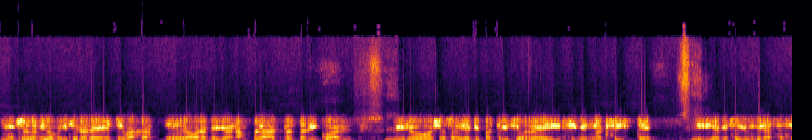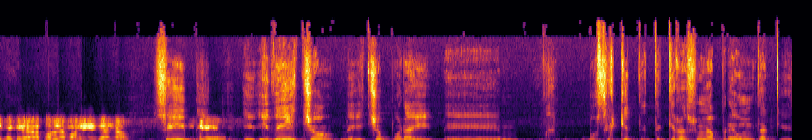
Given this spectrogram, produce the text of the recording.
muchos amigos me dijeron, eh, te bajaste ahora que ganan plata, tal y cual. Pero yo sabía que Patricio Rey, si bien no existe, diría que soy un grasa si me quedaba por la moneda, ¿no? Sí, y, de hecho, de hecho, por ahí... Eh, Vos es que te, quiero hacer una pregunta que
